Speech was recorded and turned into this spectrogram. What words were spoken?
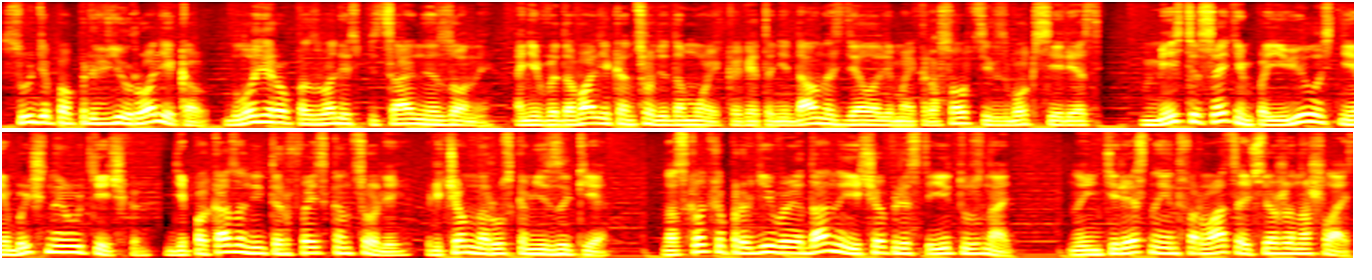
Судя по превью роликов, блогеров позвали в специальные зоны. Они выдавали консоли домой, как это недавно сделали Microsoft с Xbox Series. Вместе с этим появилась необычная утечка, где показан интерфейс консолей, причем на русском языке. Насколько правдивые данные еще предстоит узнать, но интересная информация все же нашлась.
